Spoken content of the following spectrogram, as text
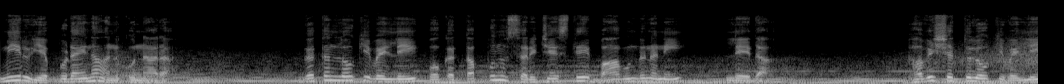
మీరు ఎప్పుడైనా అనుకున్నారా? గతంలోకి వెళ్ళి ఒక తప్పును సరిచేస్తే బాగుండునని లేదా? భవిష్యత్తులోకి వెళ్ళి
